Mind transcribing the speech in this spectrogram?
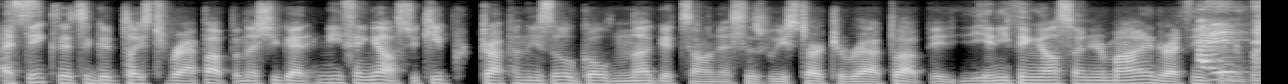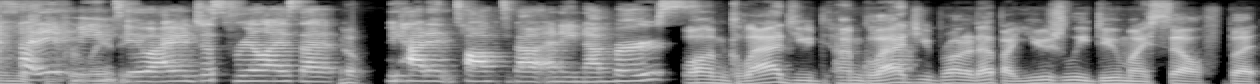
I think that's a good place to wrap up. Unless you got anything else, you keep dropping these little golden nuggets on us as we start to wrap up. Anything else on your mind, or I think I didn't, I didn't mean landing. to. I just realized that nope. we hadn't talked about any numbers. Well, I'm glad you. I'm glad yeah. you brought it up. I usually do myself, but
